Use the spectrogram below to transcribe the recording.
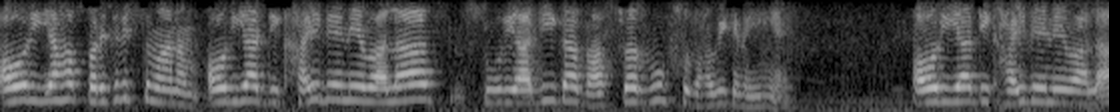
और यह परिदृश्य मानम और यह दिखाई देने वाला सूर्यादि का भास्वर रूप स्वाभाविक नहीं है। और यह दिखाई देने वाला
